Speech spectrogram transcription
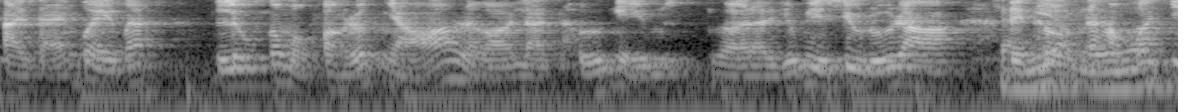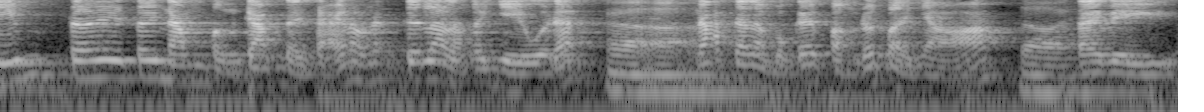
tài sản của em á luôn có một phần rất nhỏ là gọi là thử nghiệm gọi là giống như siêu rủi ro Trải thì thường nó không có chiếm tới tới năm phần trăm tài sản đâu đó tức là, là hơi nhiều rồi đó à, à, à. nó sẽ là một cái phần rất là nhỏ rồi. tại vì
